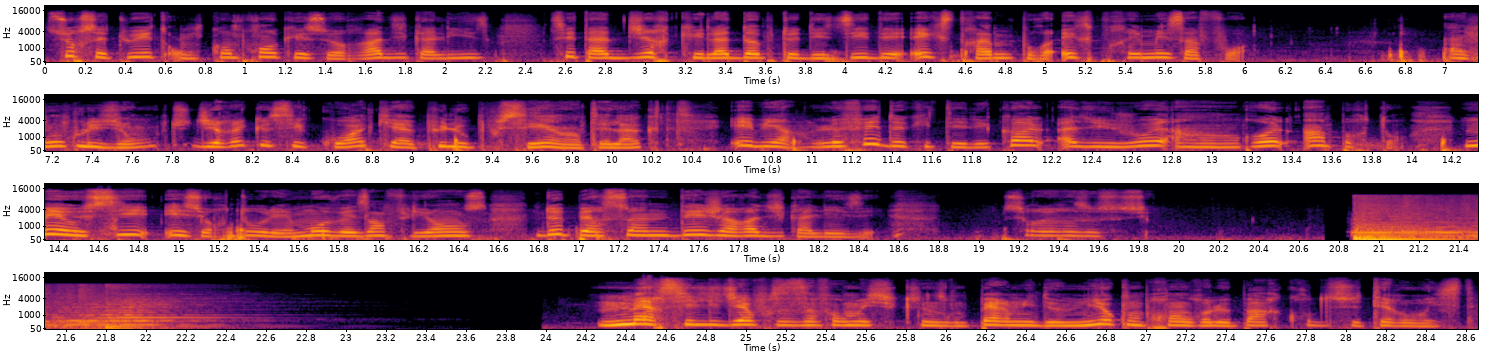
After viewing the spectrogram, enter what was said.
Sur ces tweets, on comprend qu'il se radicalise, c'est-à-dire qu'il adopte des idées extrêmes pour exprimer sa foi. En conclusion, tu dirais que c'est quoi qui a pu le pousser à un tel acte? Eh bien, le fait de quitter l'école a dû jouer un rôle important, mais aussi et surtout les mauvaises influences de personnes déjà radicalisées sur les réseaux sociaux. Merci Lydia pour ces informations qui nous ont permis de mieux comprendre le parcours de ce terroriste.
